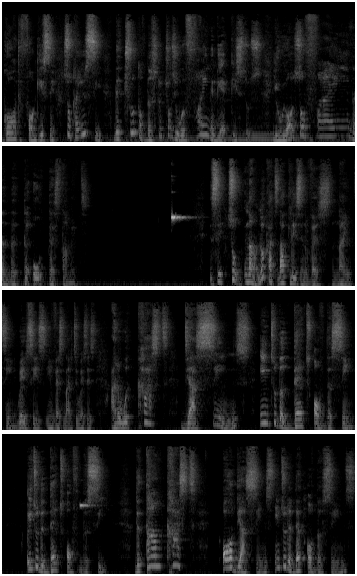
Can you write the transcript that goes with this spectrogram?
God forgives him. So can you see the truth of the scriptures you will find in the epistles? You will also find in the, the Old Testament. See, so now look at that place in verse 19, where it says, in verse 19, where it says, and will cast their sins into the depth of the sea, into the depth of the sea. The term cast all their sins into the depth of the sins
